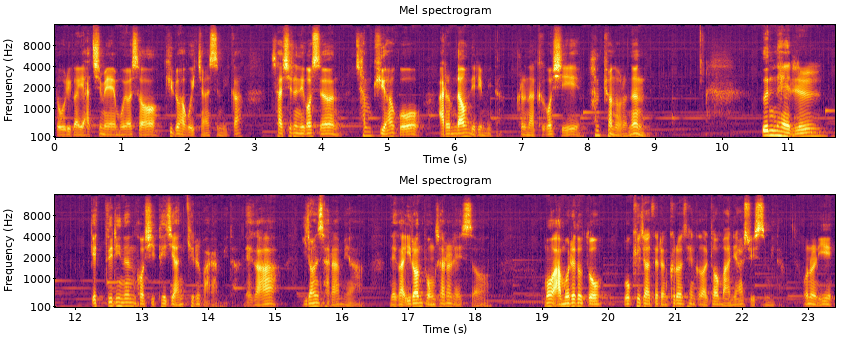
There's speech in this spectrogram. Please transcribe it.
또 우리가 이 아침에 모여서 기도하고 있지 않습니까? 사실은 이것은 참 귀하고 아름다운 일입니다. 그러나 그것이 한편으로는 은혜를 깨뜨리는 것이 되지 않기를 바랍니다. 내가 이런 사람이야. 내가 이런 봉사를 했어. 뭐 아무래도 또 목회자들은 그런 생각을 더 많이 할 수 있습니다. 오늘 이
